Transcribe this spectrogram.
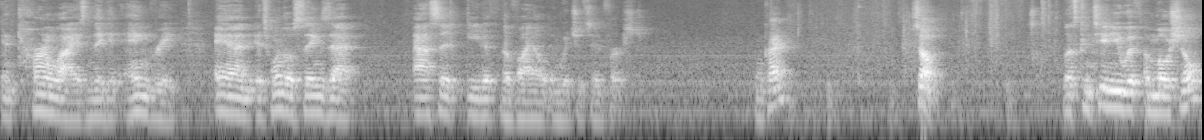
internalize and they get angry, and it's one of those things that acid eateth the vial in which it's in first. Okay? So, let's continue with emotional.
